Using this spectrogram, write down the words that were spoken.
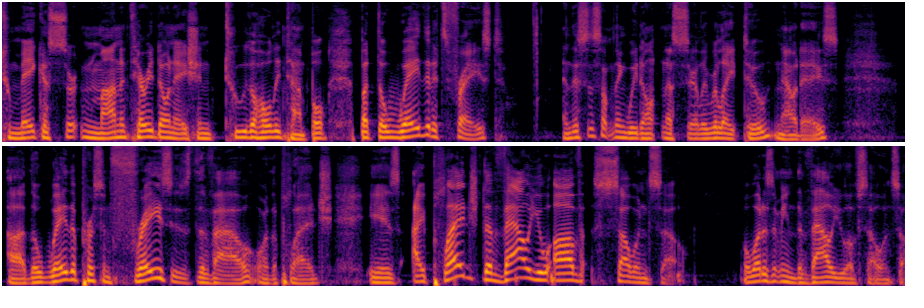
to make a certain monetary donation to the Holy Temple, but the way that it's phrased, and this is something we don't necessarily relate to nowadays, uh, the way the person phrases the vow or the pledge is, I pledge the value of so and so. Well, what does it mean, the value of so and so?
